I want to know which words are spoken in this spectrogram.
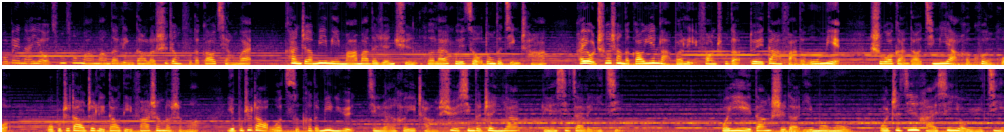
我被男友匆匆忙忙地领到了市政府的高墙外，看着密密麻麻的人群和来回走动的警察，还有车上的高音喇叭里放出的对大法的污蔑，使我感到惊讶和困惑。我不知道这里到底发生了什么。也不知道我此刻的命运竟然和一场血腥的镇压联系在了一起。回忆当时的一幕幕，我至今还心有余悸。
